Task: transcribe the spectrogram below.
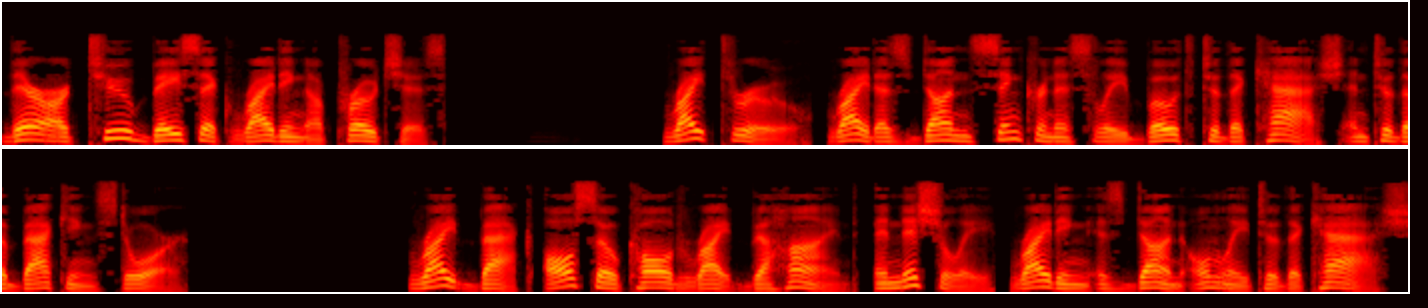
There are two basic writing approaches. Write-through, write is done synchronously both to the cache and to the backing store. Write back also called write behind, initially, writing is done only to the cache.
